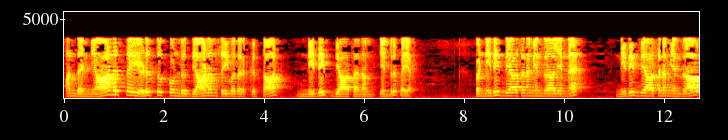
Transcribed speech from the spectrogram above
அந்த ஞானத்தை எடுத்துக்கொண்டு தியானம் செய்வதற்குத்தான் நிதித்தியாசனம் என்று பெயர். இப்ப நிதித்தியாசனம் என்றால் என்ன? நிதித்தியாசனம் என்றால்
